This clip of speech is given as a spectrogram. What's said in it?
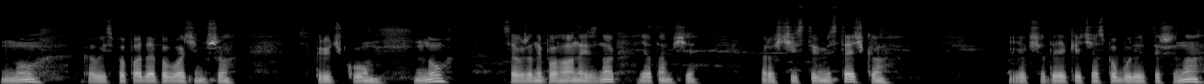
Ну, колись попаде, побачимо, що з крючком. Ну, це вже непоганий знак. Я там ще розчистив містечко. І якщо деякий час побуде тишина,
